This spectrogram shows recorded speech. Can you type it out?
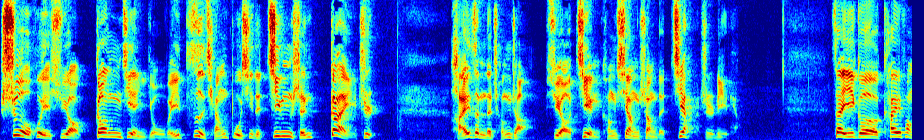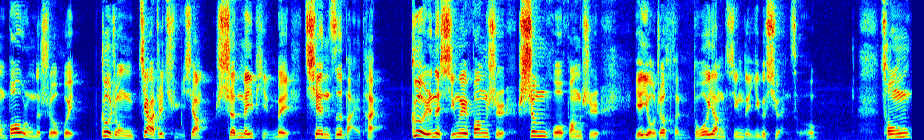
社会需要刚健有为、自强不息的精神钙质，孩子们的成长需要健康向上的价值力量。在一个开放包容的社会，各种价值取向、审美品味千姿百态。个人的行为方式、生活方式，也有着很多样性的一个选择。从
